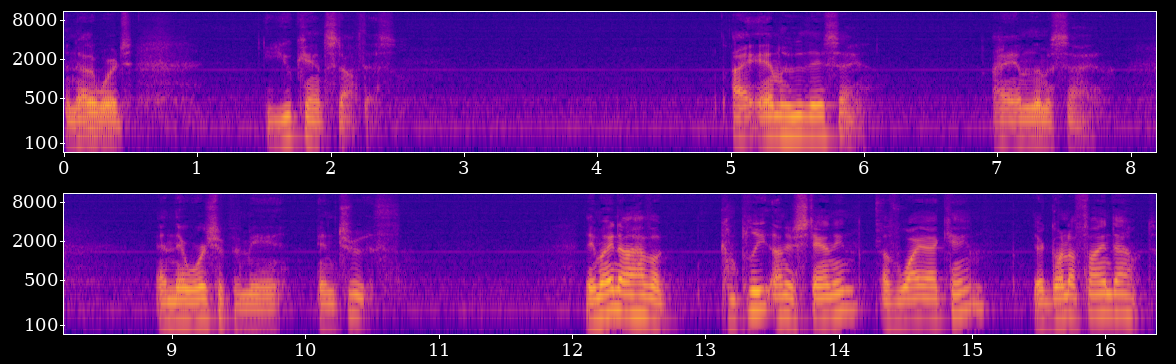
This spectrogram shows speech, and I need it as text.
In other words, you can't stop this. I am who they say. I am the Messiah. And they're worshiping me in truth. They might not have a complete understanding of why I came, they're going to find out.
